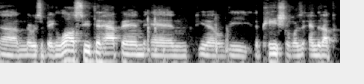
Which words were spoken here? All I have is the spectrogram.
um, there was a big lawsuit that happened, and you know, the the patient was ended up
